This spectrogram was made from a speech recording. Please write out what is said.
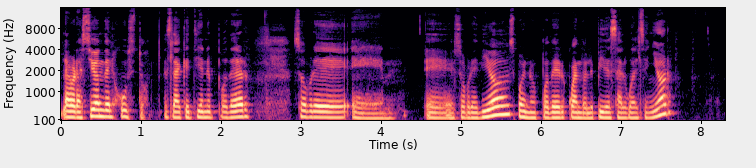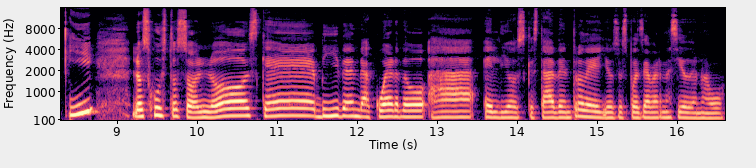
La oración del justo es la que tiene poder sobre eh, eh, sobre Dios, bueno, poder cuando le pides algo al Señor. Y los justos son los que viven de acuerdo a el Dios que está dentro de ellos después de haber nacido de nuevo.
